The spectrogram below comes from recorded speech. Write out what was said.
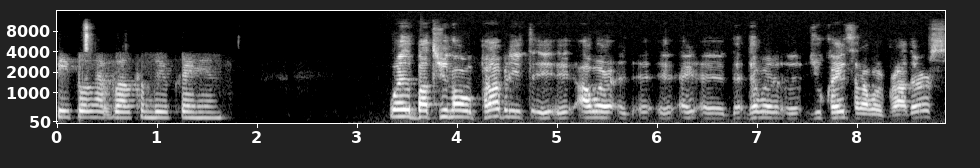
people have welcomed the Ukrainians. Well, but you know, probably our uh, uh, there were Ukrainians are our brothers,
